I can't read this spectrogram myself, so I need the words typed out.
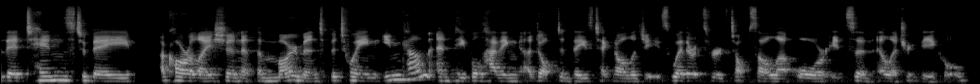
There tends to be a correlation at the moment between income and people having adopted these technologies, whether it's rooftop solar or it's an electric vehicle.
